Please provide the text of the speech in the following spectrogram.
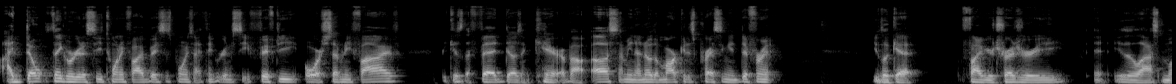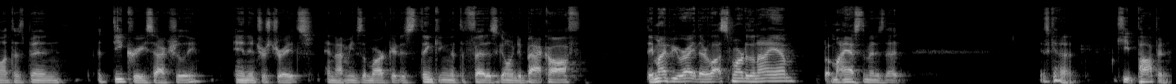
I don't think we're going to see 25 basis points. I think we're going to see 50 or 75 because the Fed doesn't care about us. I mean, I know the market is pricing in different. You look at five year treasury, eh, the last month has been a decrease actually in interest rates. And that means the market is thinking that the Fed is going to back off. They might be right. They're a lot smarter than I am. But my estimate is that it's going to keep popping.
